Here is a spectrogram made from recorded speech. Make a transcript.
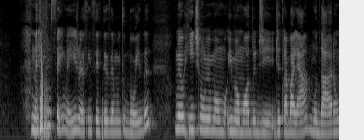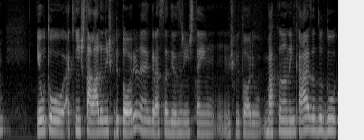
Nem não sei mesmo, essa incerteza é muito doida. O meu ritmo e o meu, e meu modo de, de trabalhar mudaram. Eu tô aqui instalada no escritório, né? Graças a Deus a gente tem um, um escritório bacana em casa. Dudu,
